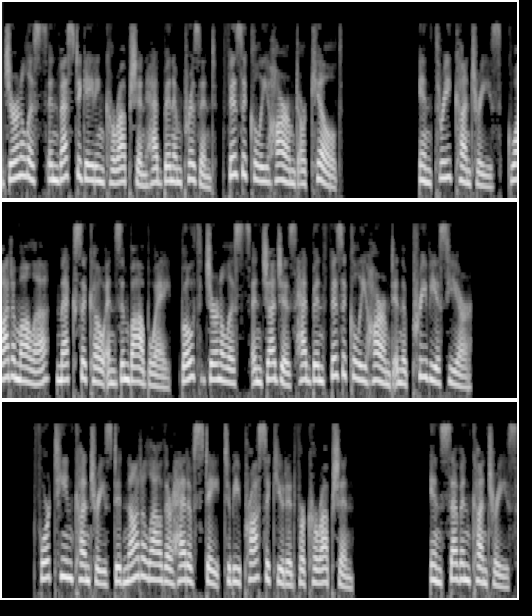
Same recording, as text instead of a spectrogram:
journalists investigating corruption had been imprisoned, physically harmed or killed, in three countries Guatemala, Mexico and Zimbabwe, both journalists and judges had been physically harmed in the previous year. Fourteen countries did not allow their head of state to be prosecuted for corruption. In seven countries,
